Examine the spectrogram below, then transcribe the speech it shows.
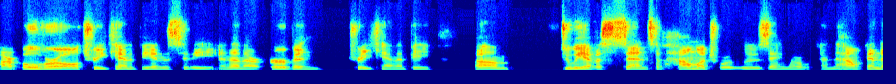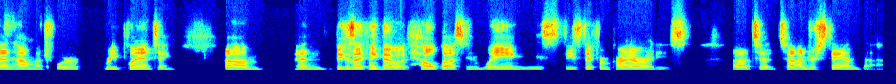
our overall tree canopy in the city and then our urban tree canopy, um, do we have a sense of how much we're losing or and how and then how much we're replanting? Um, and because I think that would help us in weighing these these different priorities uh, to to understand that.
